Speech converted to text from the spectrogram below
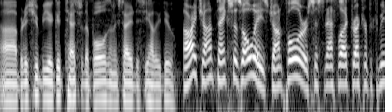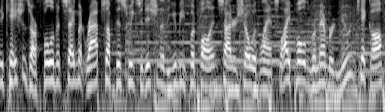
uh, but it should be a good test for the Bulls. I'm excited to see how they do. All right, John. Thanks as always. John Fuller, Assistant Athletic Director for Communications. Our Full of It segment wraps up this week's edition of the UB Football Insider Show with Lance Leipold. Remember, noon kickoff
